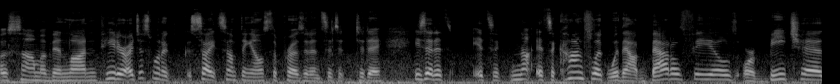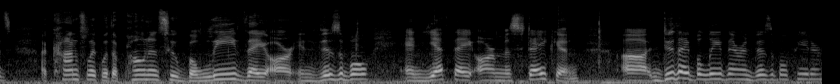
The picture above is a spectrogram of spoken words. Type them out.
Osama bin Laden. Peter, I just want to cite something else the president said today. He said it's it's a not, it's a conflict without battlefields or beachheads, a conflict with opponents who believe they are invisible and yet they are mistaken. Uh, do they believe they're invisible, Peter?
